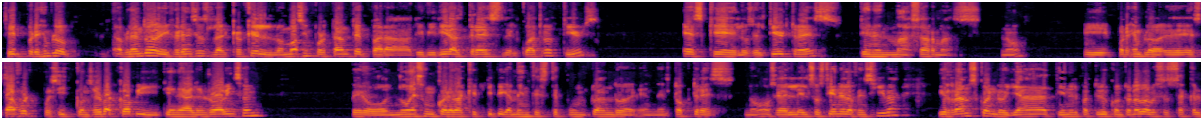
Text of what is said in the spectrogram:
Sí, por ejemplo, hablando de diferencias, creo que lo más importante para dividir al 3 del 4 tiers es que los del Tier 3 tienen más armas, ¿no? Y, por ejemplo, eh, Stafford, pues sí, conserva Cobb y tiene a Allen Robinson, pero no es un coreback que típicamente esté puntuando en el top 3, ¿no? O sea, él, sostiene la ofensiva y Rams cuando ya tiene el partido controlado a veces saca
